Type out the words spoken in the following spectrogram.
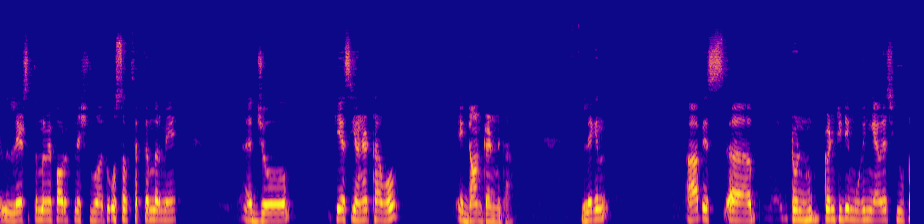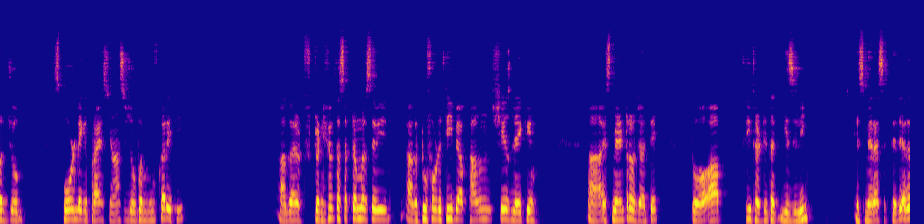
लेट सितंबर में पावर प्ले शुरू हुआ तो उस वक्त सितंबर में जो के एस हंड्रेड था, वो एक डाउन ट्रेंड में था। लेकिन आप इस ट्वेंटी डे मूविंग एवरेज के ऊपर जो स्पोर्ट लेके प्राइस यहाँ से जो ऊपर मूव कर थी, अगर ट्वेंटी फिफ्थ सितंबर से भी अगर टू फोर्टी थ्री पे आप थाउज़ेंड शेयर्स लेके इसमें एंटर हो जाते तो आप थ्री थर्टी तक ईजिली इसमें रह सकते थे। अगर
